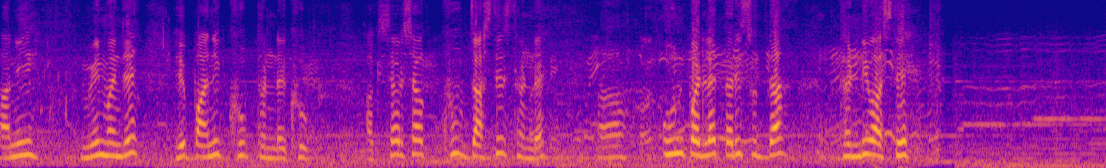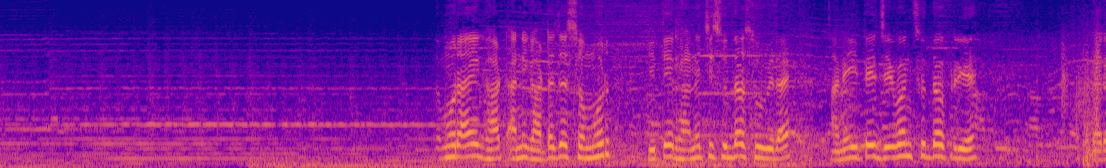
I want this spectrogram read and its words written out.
आणि मेन म्हणजे हे पाणी खूप थंड आहे खूप. अक्षरशः खूप जास्तीच थंड आहे. ऊन पडलं तरीसुद्धा थंडी वाजते. समोर आहे घाट आणि घाटाच्या समोर इथे राहण्याची सुद्धा सुविधा आहे. आणि इथे जेवण सुद्धा फ्री आहे. तर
